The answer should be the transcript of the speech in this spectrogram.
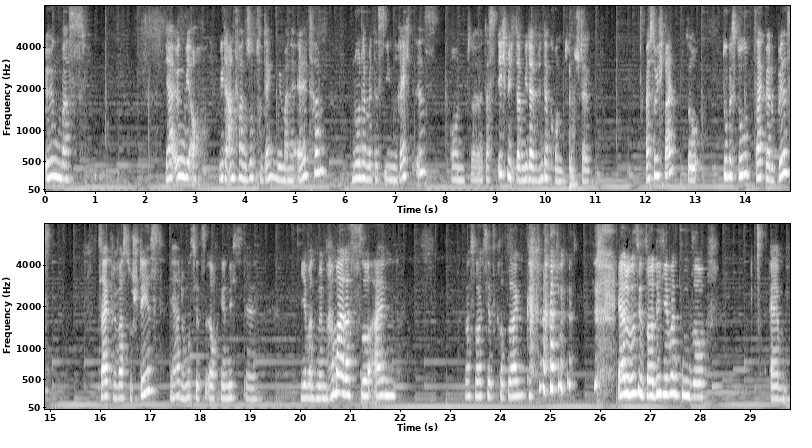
irgendwas, ja, irgendwie auch wieder anfangen, so zu denken wie meine Eltern, nur damit es ihnen recht ist und äh, dass ich mich dann wieder im Hintergrund stelle. Weißt du, wie ich meine? So, du bist du, zeig, wer du bist, zeig, für was du stehst. Ja, du musst jetzt auch hier nicht äh, jemand mit dem Hammer, das so ein. Was wollte ich jetzt gerade sagen? ja, du musst jetzt auch nicht jemanden so ähm,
